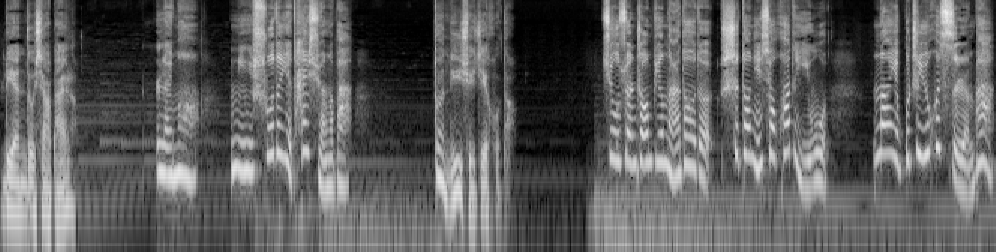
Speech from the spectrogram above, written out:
脸都吓白了。雷梦，你说的也太悬了吧？段丽雪接口道：“就算张兵拿到的是当年校花的遗物，那也不至于会死人吧？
